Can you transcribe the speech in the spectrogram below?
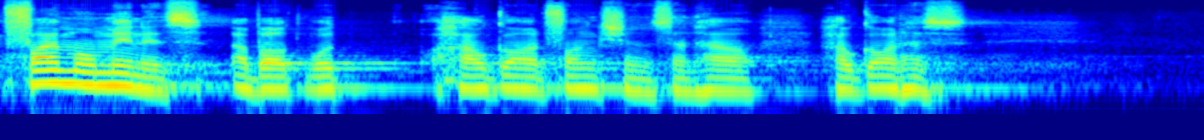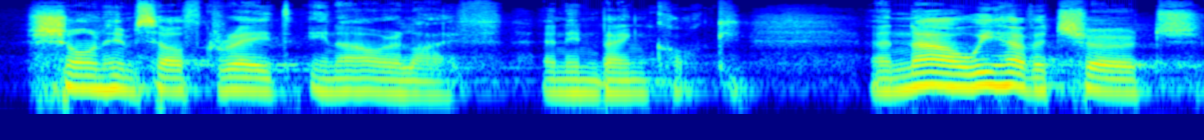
five more minutes about what, how God functions and how, how God has shown himself great in our life and in Bangkok. And now we have a church.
